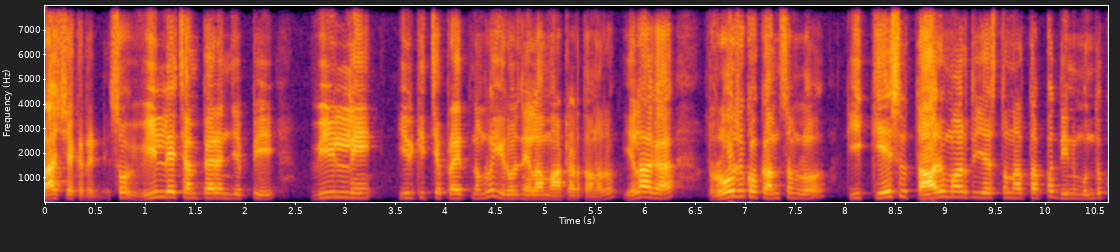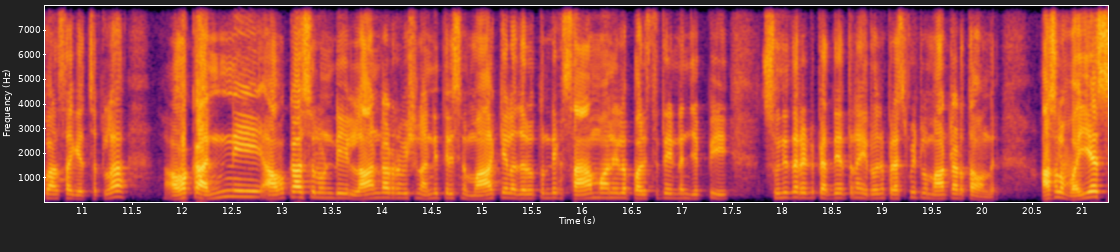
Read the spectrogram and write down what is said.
రాజశేఖర్ రెడ్డి. సో వీళ్ళే చంపారని చెప్పి వీళ్ళని ఇరికిచ్చే ప్రయత్నంలో ఈ రోజున ఎలా మాట్లాడుతూ ఉన్నారు? ఇలాగా రోజుకొక అంశంలో ఈ కేసును తారుమారుతు చేస్తున్నారు తప్ప దీన్ని ముందు కొనసాగించట్లా. ఒక అన్ని అవకాశాలు ఉండి లాండ్ ఆర్డర్ విషయంలో అన్ని తెలిసిన మాకే ఇలా జరుగుతుంటే సామాన్యుల పరిస్థితి ఏంటని చెప్పి సునీత రెడ్డి పెద్ద ఎత్తున ఈరోజు ప్రెస్ మీట్లో మాట్లాడుతూ ఉంది. అసలు వైఎస్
